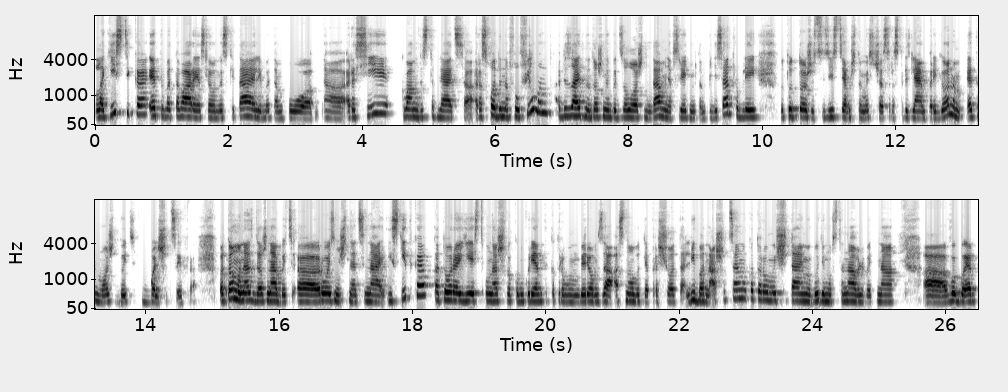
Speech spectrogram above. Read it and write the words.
логистика этого товара, если он из Китая либо там по а, России к вам доставляется. Расходы на fulfillment обязательно должны быть заложены, да, у меня в среднем там 50 рублей, но тут тоже в связи с тем, что мы сейчас распределяем по регионам, это может быть больше цифра. Потом у нас должна быть а, розничная цена и скидка, которая есть у нашего конкурента, которого мы берем за основу для просчета, либо нашу цену, которую мы считаем и будем устанавливать на а, ВБ.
